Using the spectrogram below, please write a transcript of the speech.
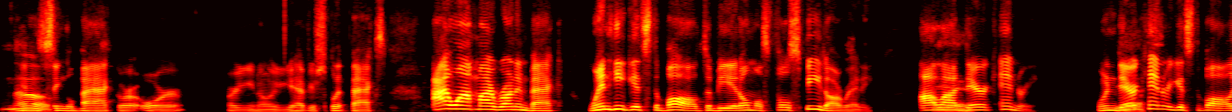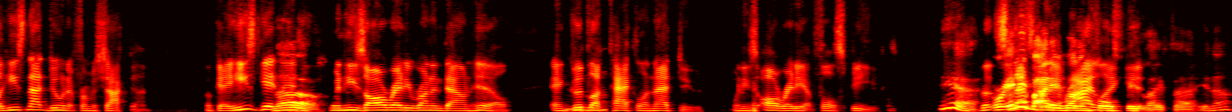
no. single back or or or you know you have your split backs. I want my running back when he gets the ball to be at almost full speed already, a la Yeah. Derrick Henry. When Derrick Yes. Henry gets the ball, he's not doing it from a shotgun. Okay, he's getting it No. when he's already running downhill, and good Mhm. luck tackling that dude when he's already at full speed. Yeah. But- or so anybody running I full like speed it. like that, you know?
